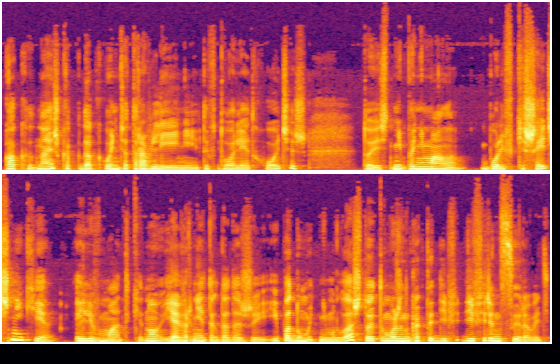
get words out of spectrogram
как, знаешь, когда какое-нибудь отравление, и ты в туалет хочешь, то есть не понимала, боль в кишечнике или в матке. Ну, я, вернее, тогда даже и подумать не могла, что это можно как-то дифференцировать.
